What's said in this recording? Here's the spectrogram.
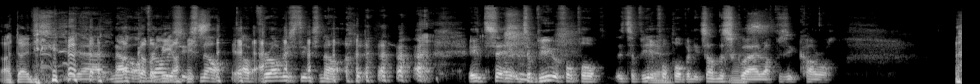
I don't yeah, no, I promise it's not. I promise it's not. it's a, it's a beautiful pub. It's a beautiful Yeah. pub, and it's on the square Nice. opposite Coral.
